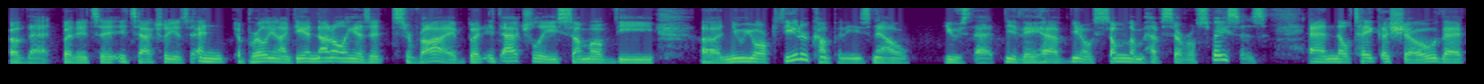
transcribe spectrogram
of that, but it's a, it's actually it's and a brilliant idea. Not only has it survived, but it actually some of the uh, New York theater companies now use that. They have you know some of them have several spaces, and they'll take a show that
